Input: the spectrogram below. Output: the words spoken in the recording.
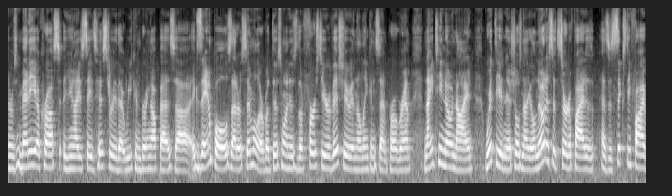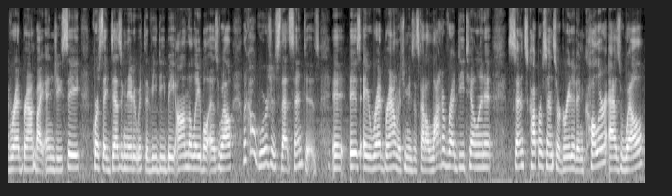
there's many across United States history that we can bring up as uh, examples that are similar, but this one is the first year of issue in the Lincoln Cent program, 1909, with the initials. Now you'll notice it's certified as, as a 65 red brown by NGC. Of course, they designate it with the VDB on the label as well. Look how gorgeous that cent is. It is a red brown, which means it's got a lot of red detail in it. Cents, copper cents are graded in color as well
